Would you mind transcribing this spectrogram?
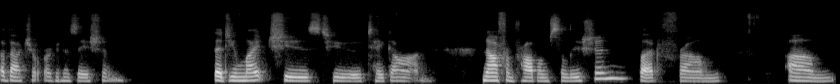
about your organization that you might choose to take on, not from problem solution, but from um,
